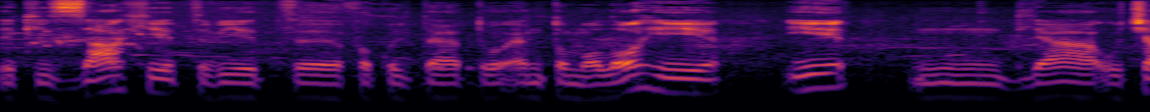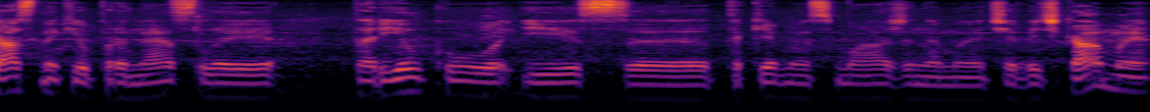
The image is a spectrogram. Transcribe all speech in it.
якийсь захід від факультету ентомології, і для учасників принесли тарілку із такими смаженими черв'ячками.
